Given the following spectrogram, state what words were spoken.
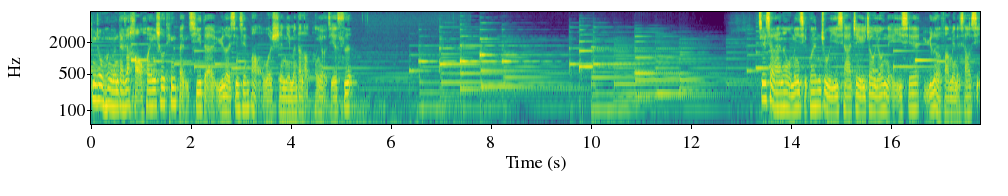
听众朋友们，大家好，欢迎收听本期的娱乐新鲜报，我是你们的老朋友杰斯。接下来呢，我们一起关注一下这一周有哪一些娱乐方面的消息。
